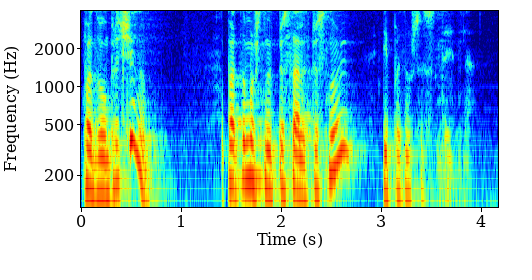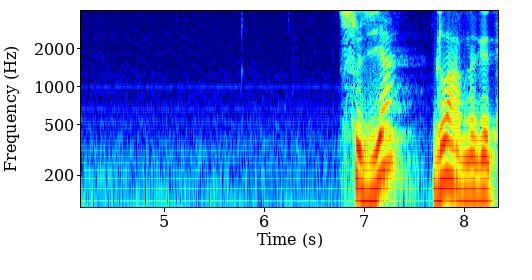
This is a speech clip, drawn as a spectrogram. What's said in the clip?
По двум причинам. Потому что написали списную и потому что стыдно. Судья, главное, говорит,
